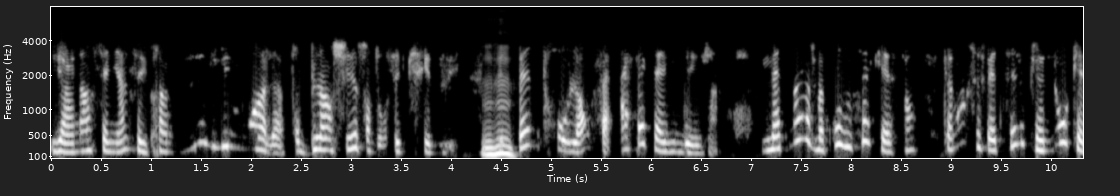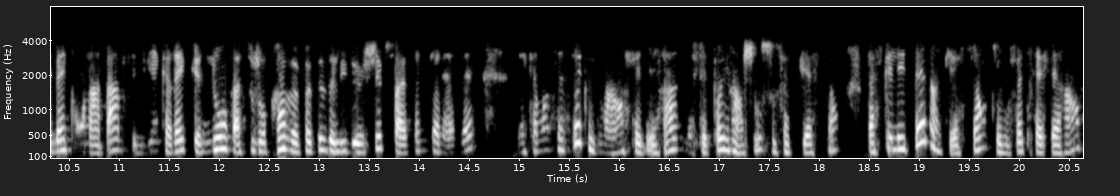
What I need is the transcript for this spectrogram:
il y a un enseignant, ça lui prend 18 mois là, pour blanchir son dossier de crédit. Mhm. C'est ben trop long, ça affecte la vie des gens. Maintenant, je me pose aussi la question, comment se fait-il que nous, au Québec, on en parle, c'est bien correct que nous, on fasse toujours preuve un peu plus de leadership sur la scène canadienne, mais comment se fait que le gouvernement fédéral ne fait pas grand-chose sur cette question? Parce que les peines en question que vous faites référence,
